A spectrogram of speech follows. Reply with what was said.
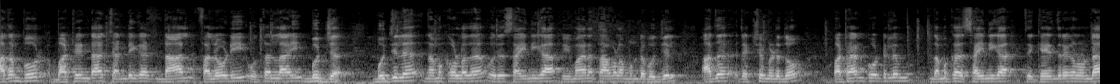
ആദംപൂർ ബഠിൻഡ ചണ്ഡീഗഡ് നാൽ ഫലോഡി ഉത്തല്ലായി ഭുജ് ബുജിൽ നമുക്കുള്ളത് ഒരു സൈനിക വിമാനത്താവളമുണ്ട് ഭുജിൽ അത് ലക്ഷ്യമിടുന്നു. പഠാൻകോട്ടിലും നമുക്ക് സൈനിക കേന്ദ്രങ്ങളുണ്ട്.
